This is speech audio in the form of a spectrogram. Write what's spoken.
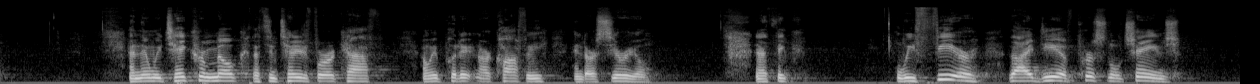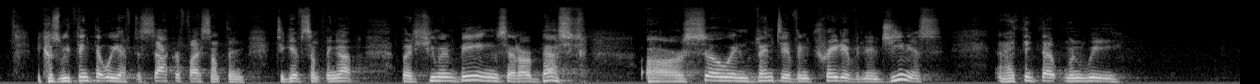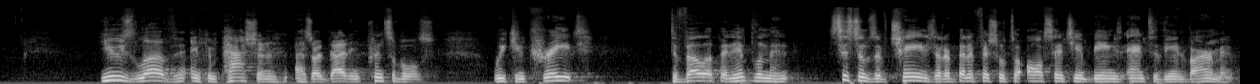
And then we take her milk that's intended for her calf and we put it in our coffee and our cereal. And I think we fear the idea of personal change because we think that we have to sacrifice something to give something up. But human beings at our best are so inventive and creative and ingenious. And I think that when we use love and compassion as our guiding principles, we can create, develop, and implement systems of change that are beneficial to all sentient beings and to the environment.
